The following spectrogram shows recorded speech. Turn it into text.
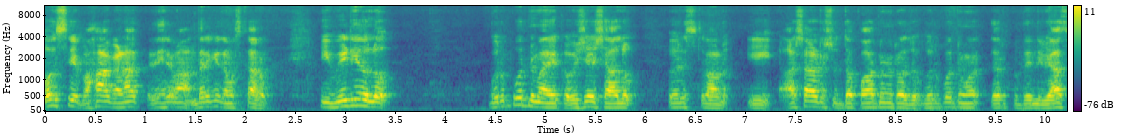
ఓం శ్రీ మహాగణాధిపతి అందరికీ నమస్కారం. ఈ వీడియోలో గురు పూర్ణిమ యొక్క విశేషాలు వివరిస్తున్నాను. ఈ ఆషాఢ శుద్ధ పౌర్ణమి రోజు గురు పూర్ణిమ జరుపు దీన్ని వ్యాస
